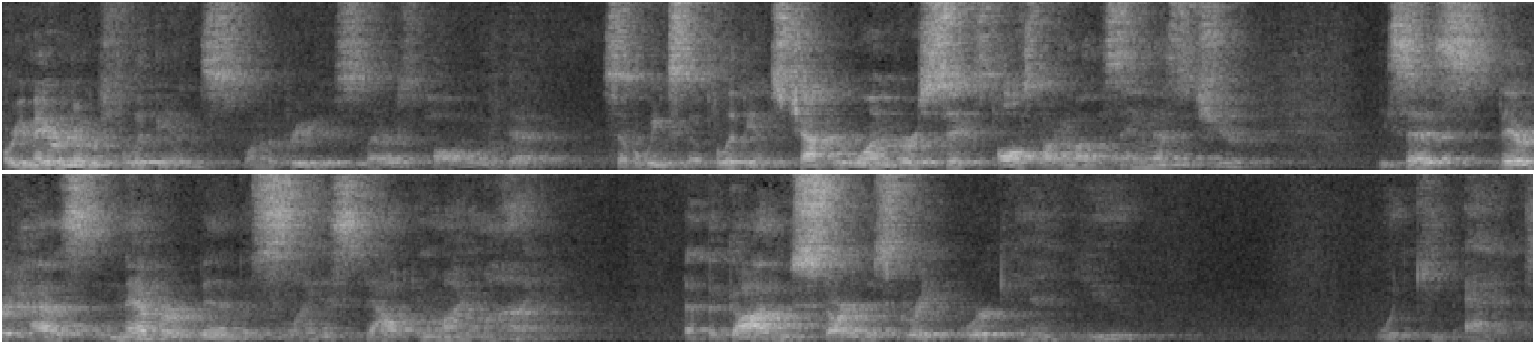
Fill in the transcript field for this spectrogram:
Or you may remember Philippians, one of the previous letters of Paul we looked at several weeks ago. Philippians chapter 1, verse 6, Paul's talking about the same message here. He says, There has never been the slightest doubt in my mind that the God who started this great work in you would keep at it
